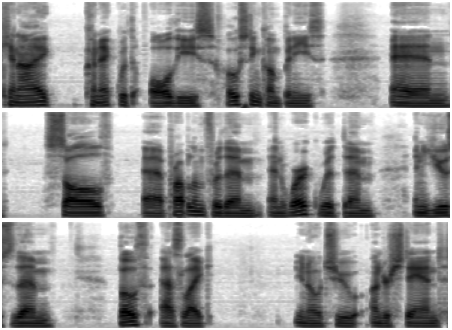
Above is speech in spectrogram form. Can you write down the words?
can i connect with all these hosting companies and solve a problem for them and work with them and use them both as like you know to understand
